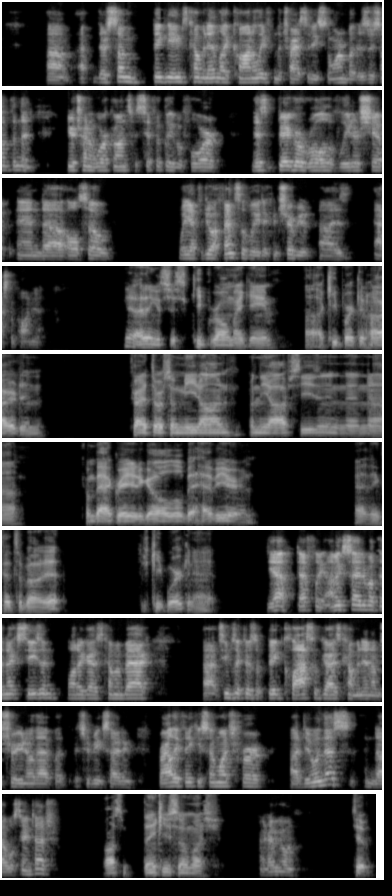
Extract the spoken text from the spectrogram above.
Um, uh, there's some big names coming in, like Connolly from the Tri City Storm. But is there something that you're trying to work on specifically before this bigger role of leadership and uh, also what you have to do offensively to contribute uh, is asked upon you? Yeah, I think it's just keep growing my game, uh, keep working hard, and try to throw some meat on in the off season, and then uh, come back ready to go a little bit heavier and I think that's about it. Just keep working at it. Yeah, definitely. I'm excited about the next season. A lot of guys coming back. Uh, it seems like there's a big class of guys coming in. I'm sure you know that, but it should be exciting. Riley, thank you so much for uh, doing this, and uh, we'll stay in touch. Awesome. Thank you so much. All right, have a good one. Too.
